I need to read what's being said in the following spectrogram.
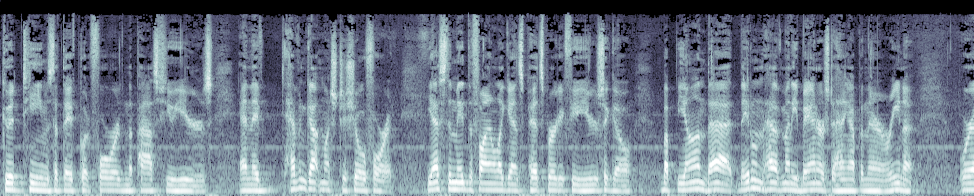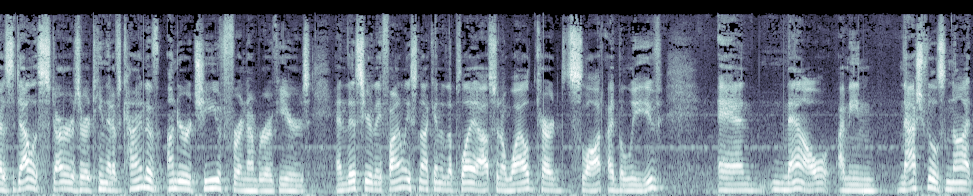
good teams that they've put forward in the past few years, and they haven't got much to show for it. Yes, they made the final against Pittsburgh a few years ago, but beyond that, they don't have many banners to hang up in their arena. Whereas the Dallas Stars are a team that has kind of underachieved for a number of years, and this year they finally snuck into the playoffs in a wild card slot, I believe. And now, I mean, Nashville's not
